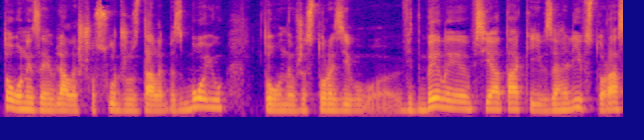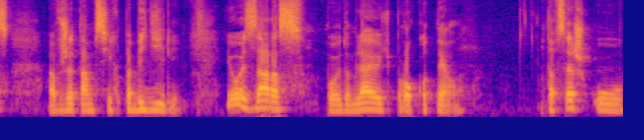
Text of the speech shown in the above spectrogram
то вони заявляли, що суджу здали без бою, то вони вже сто разів відбили всі атаки і взагалі в сто раз вже там всіх побіділі. І ось зараз повідомляють про котел. Та все ж у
